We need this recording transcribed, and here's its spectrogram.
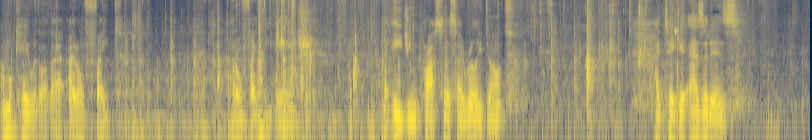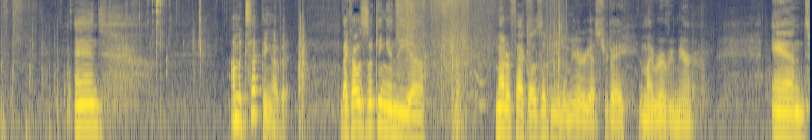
I'm okay with all that. I don't fight. I don't fight the age, the aging process. I really don't. I take it as it is. And I'm accepting of it. Like I was looking in the uh, matter of fact, I was looking in the mirror yesterday in my rearview mirror, and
